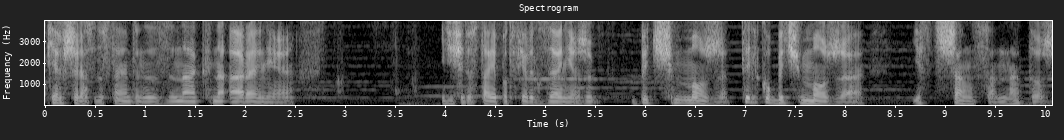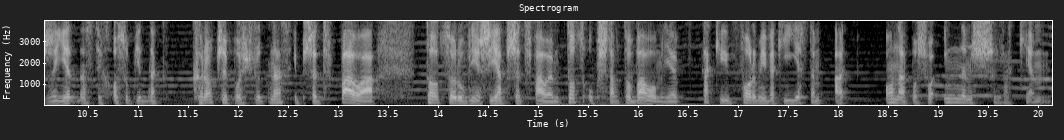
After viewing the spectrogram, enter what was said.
pierwszy raz dostałem ten znak na arenie. I dzisiaj dostaję potwierdzenie, że być może, tylko być może jest szansa na to, że jedna z tych osób jednak kroczy pośród nas i przetrwała to, co również ja przetrwałem, to, co ukształtowało mnie w takiej formie, w jakiej jestem, a ona poszła innym szlakiem.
